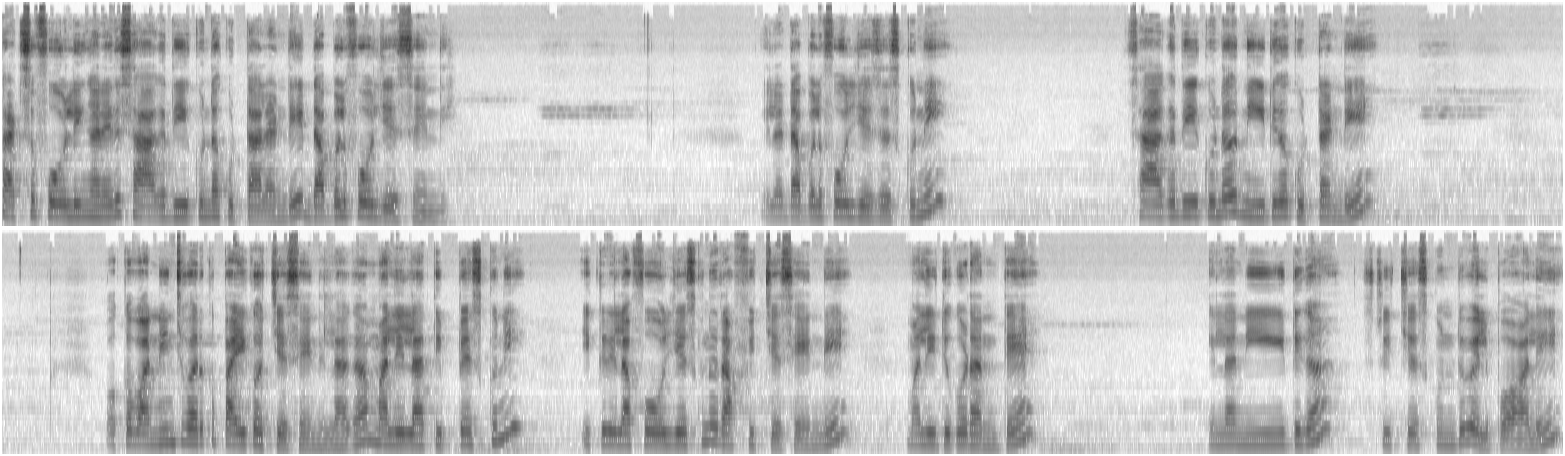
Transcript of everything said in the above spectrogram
కట్స్ ఫోల్డింగ్ అనేది సాగదీయకుండా కుట్టాలండి. డబుల్ ఫోల్డ్ చేసేయండి. ఇలా డబుల్ ఫోల్డ్ చేసేసుకుని సాగదీయకుండా నీట్గా కుట్టండి. ఒక వన్ ఇంచ్ వరకు పైకి వచ్చేసేయండి ఇలాగా. మళ్ళీ ఇలా తిప్పేసుకుని ఇక్కడ ఇలా ఫోల్డ్ చేసుకుని రఫ్ ఇచ్చేసేయండి. మళ్ళీ ఇటు కూడా అంతే. ఇలా నీట్గా స్టిచ్ చేసుకుంటూ వెళ్ళిపోవాలి.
